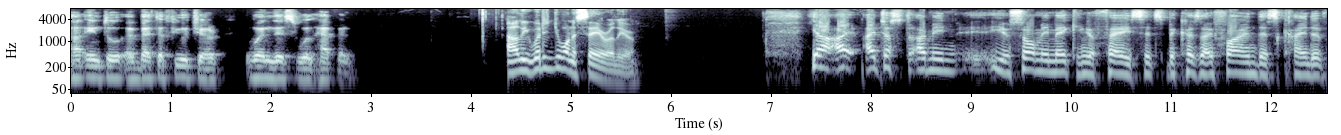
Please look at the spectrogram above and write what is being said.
uh, into a better future when this will happen. Ali, what did you want to say earlier? Yeah, I, I just, I mean, you saw me making a face. It's because I find this kind of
